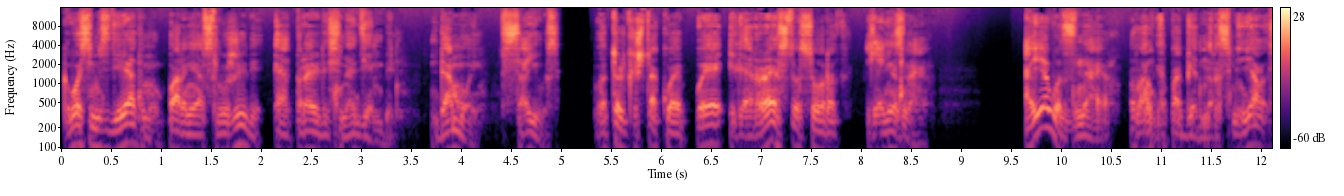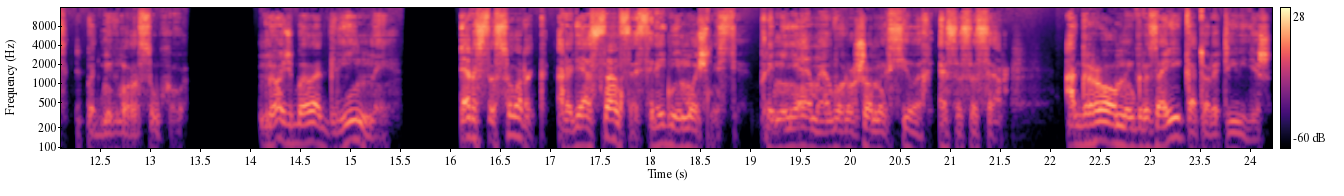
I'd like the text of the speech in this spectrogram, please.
К 89-му парни отслужили и отправились на дембель. Домой, в Союз. Вот только что такое П или Р-140, я не знаю. А я вот знаю. Ланга победно рассмеялась и подмигнула Сухову. Ночь была длинная. Р-140 — радиостанция средней мощности, применяемая в вооруженных силах СССР. Огромный грузовик, который ты видишь,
